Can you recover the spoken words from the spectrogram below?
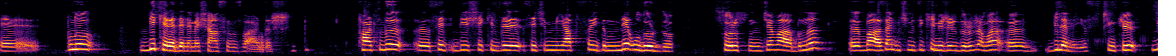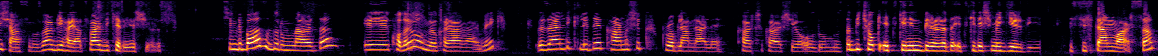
E, bunu bir kere deneme şansınız vardır. Farklı e, bir şekilde seçimimi yapsaydım ne olurdu sorusunun cevabını e, bazen içimizi kemirir durur ama e, bilemeyiz. Çünkü bir şansımız var, bir hayat var, bir kere yaşıyoruz. Şimdi bazı durumlarda e, kolay olmuyor karar vermek. Özellikle de karmaşık problemlerle karşı karşıya olduğumuzda birçok etkenin bir arada etkileşime girdiği bir sistem varsa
